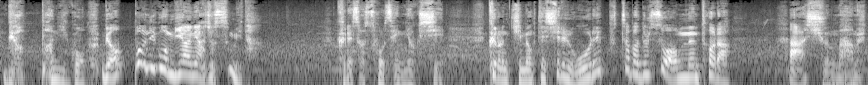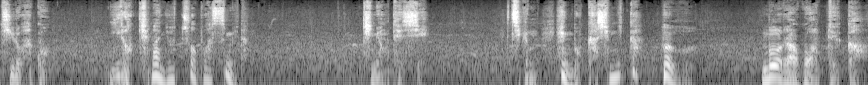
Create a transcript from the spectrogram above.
몇 번이고 몇 번이고 미안해 하셨습니다. 그래서 소생 역시 그런 김영태 씨를 오래 붙잡아둘 수 없는 터라 아쉬운 마음을 뒤로 하고 이렇게만 여쭈어 보았습니다. 김영태 씨, 지금 행복하십니까? 어, 뭐라고 합니까?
